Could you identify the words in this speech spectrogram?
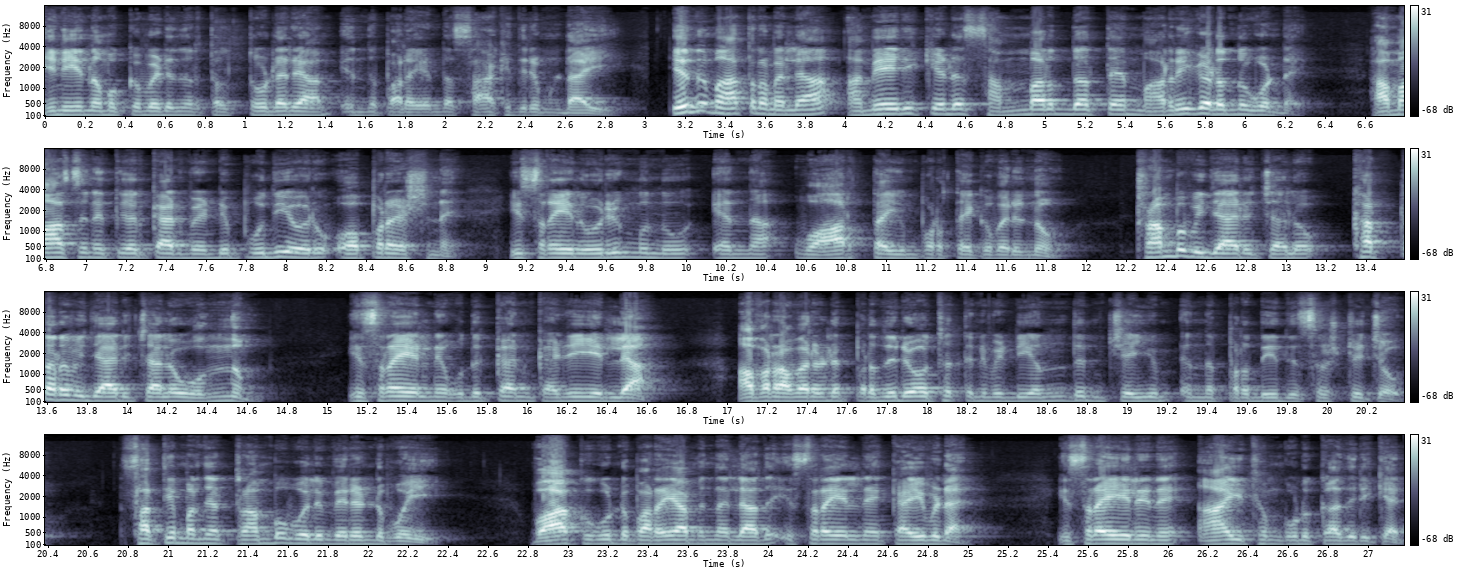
ഇനി നമുക്ക് വെടിനിർത്തൽ തുടരാം എന്ന് പറയേണ്ട സാഹചര്യമുണ്ടായി. എന്ന് മാത്രമല്ല അമേരിക്കയുടെ സമ്മർദ്ദത്തെ മറികടന്നുകൊണ്ട് ഹമാസിനെ തീർക്കാൻ വേണ്ടി പുതിയ ഒരു ഓപ്പറേഷന് ഇസ്രയേൽ ഒരുങ്ങുന്നു എന്ന വാർത്തയും പുറത്തേക്ക് വരുന്നു. ട്രംപ് വിചാരിച്ചാലോ ഖത്തർ വിചാരിച്ചാലോ ഒന്നും ഇസ്രയേലിനെ ഒതുക്കാൻ കഴിയില്ല. അവർ അവരുടെ പ്രതിരോധത്തിന് വേണ്ടി എന്തും ചെയ്യും എന്ന് പ്രതീതി സൃഷ്ടിച്ചു. സത്യം പറഞ്ഞ ട്രംപ് പോലും വരണ്ടുപോയി. വാക്കുകൊണ്ട് പറയാമെന്നല്ലാതെ ഇസ്രയേലിനെ കൈവിടാൻ ഇസ്രായേലിന് ആയുധം കൊടുക്കാതിരിക്കാൻ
